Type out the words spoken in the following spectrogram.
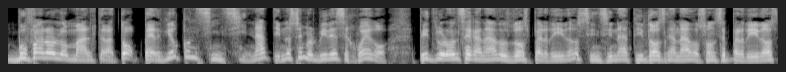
Buffalo lo maltrató, perdió con Cincinnati, no se me olvide ese juego. Pittsburgh 11 ganados, 2 perdidos, Cincinnati 2 ganados, 11 perdidos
